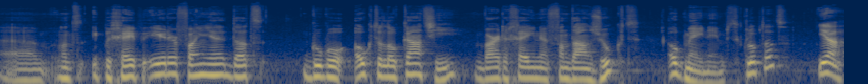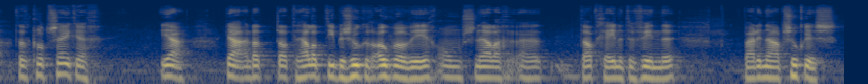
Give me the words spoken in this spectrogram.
Um, want ik begreep eerder van je dat Google ook de locatie waar degene vandaan zoekt ook meeneemt. Klopt dat? Ja, dat klopt zeker. Ja, ja en dat, dat helpt die bezoeker ook wel weer om sneller uh, datgene te vinden waar hij naar op zoek is.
